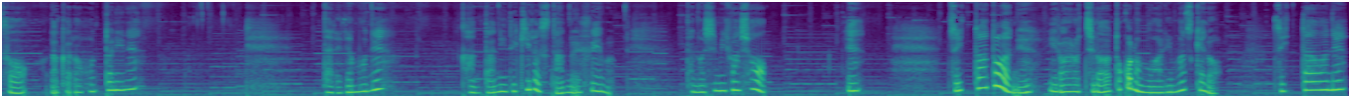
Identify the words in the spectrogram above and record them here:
そう。だから本当にね、誰でもね、簡単にできるスタンド FM、楽しみましょう。ね。ツイッターとはね、いろいろ違うところもありますけど、ツイッターはね、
